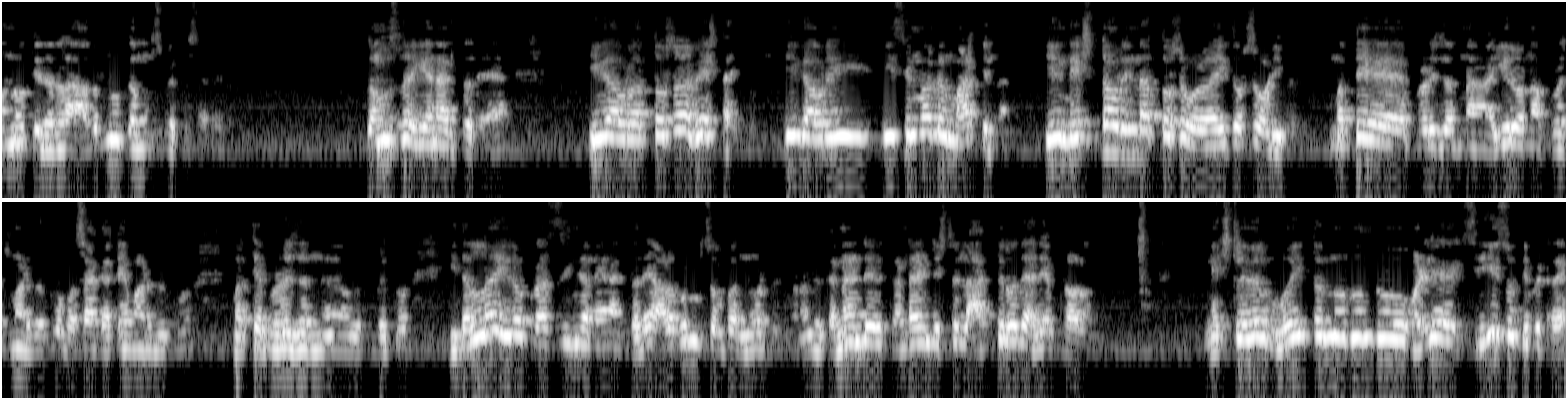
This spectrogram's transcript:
ಮುನ್ನೋತಿದಾರಲ್ಲ ಅದನ್ನು ಗಮನಿಸ್ಬೇಕು ಸರ್ ಗಮನಿಸಿದಾಗ ಏನಾಗ್ತದೆ, ಈಗ ಅವ್ರು ಹತ್ತು ವರ್ಷ ವೇಸ್ಟ್ ಆಯ್ತು. ಈಗ ಅವ್ರು ಈ ಸಿನಿಮಾಗಳು ಮಾಡ್ತಿಲ್ಲ. ಈಗ ನೆಕ್ಸ್ಟ್ ಅವ್ರಿಂದ ಹತ್ತು ವರ್ಷ, ಐದು ವರ್ಷ ಹೊಡಿಬೇಕು. ಮತ್ತೆ ಪ್ರೊಡ್ಯೂಸರ್ನ ಹೀರೋನ ಅಪ್ರೋಚ್ ಮಾಡಬೇಕು, ಹೊಸ ಕತೆ ಮಾಡಬೇಕು, ಮತ್ತೆ ಪ್ರೊಡ್ಯೂಸರ್ನ ಹುಡುಕ್ಬೇಕು ಇದೆಲ್ಲ ಇರೋ ಪ್ರಾಸೆಸಿಂಗ್ ಅಲ್ಲಿ ಏನಾಗ್ತದೆ ಆಲ್ಬಮ್ ಸ್ವಲ್ಪ ನೋಡ್ಬೇಕು. ನಮಗೆ ಕನ್ನಡ ಕನ್ನಡ ಇಂಡಸ್ಟ್ರಿಯಲ್ಲಿ ಆಗ್ತಿರೋದೇ ಅದೇ ಪ್ರಾಬ್ಲಮ್ ನೆಕ್ಸ್ಟ್ ಲೆವೆಲ್ ಹೋಯ್ತು ಅನ್ನೋದೊಂದು ಒಳ್ಳೆ ಸಿಹಿ ಸುದ್ದಿ ಬಿಟ್ರೆ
